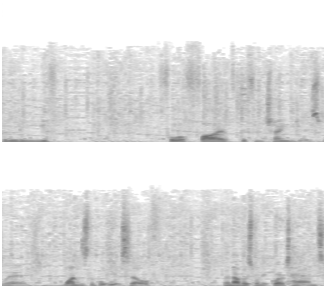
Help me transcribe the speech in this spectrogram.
believe, four or five different changes. Where one's the ball itself, another's when it grows hands,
